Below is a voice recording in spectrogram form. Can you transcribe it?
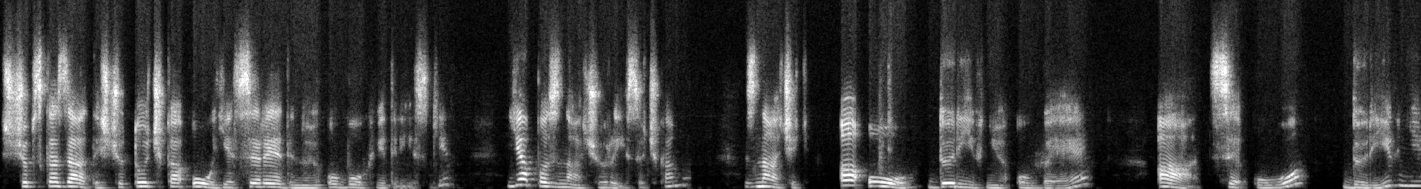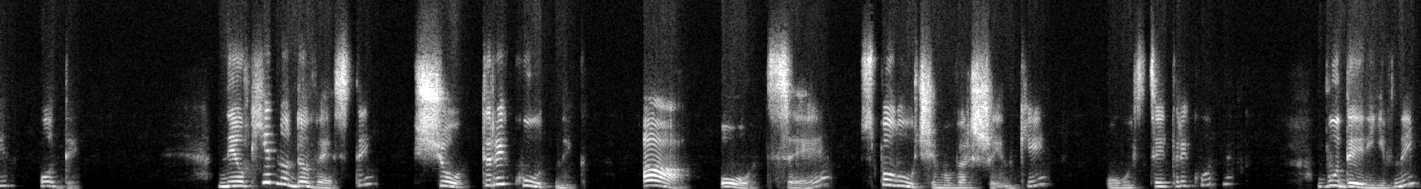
щоб сказати, що точка О є серединою обох відрізків, я позначу рисочками, значить, АО дорівнює ОБ, а СО дорівнює ОД. Необхідно довести, що трикутник АОЦ сполучимо вершинки, ось цей трикутник, буде рівний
